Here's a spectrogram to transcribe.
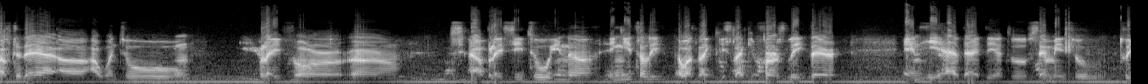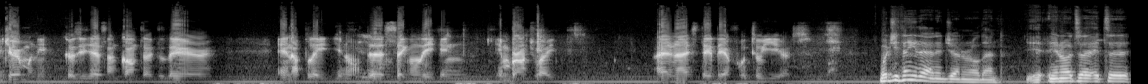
After that, uh, I went to play for. Uh, I played C two in uh, in Italy. That was like it's like the first league there, and he had the idea to send me to to Germany because he had some contacts there, and I played you know the second league in in Braunschweig, and I stayed there for two years. What do you think of that in general? Then you know, it's a it's a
